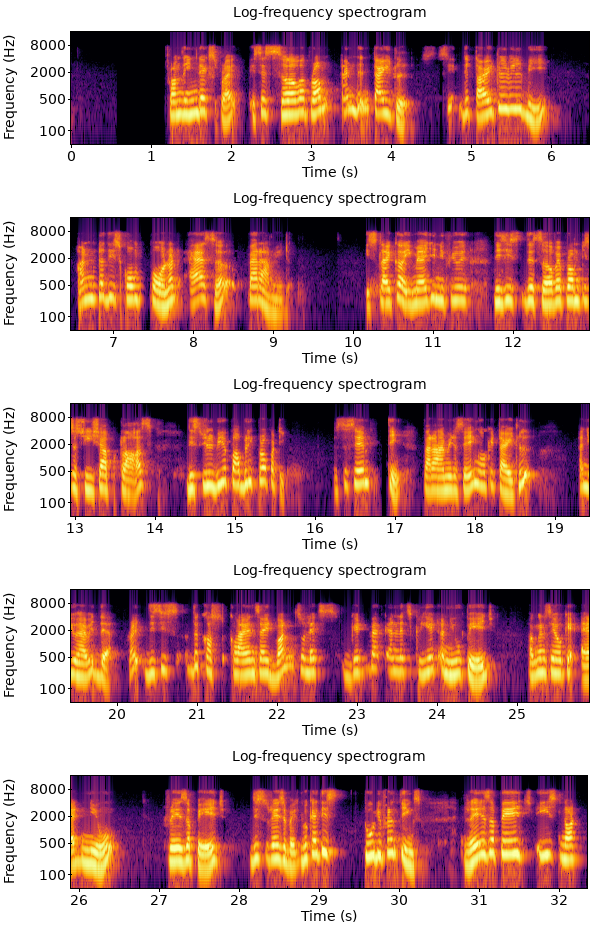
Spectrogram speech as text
from the index right it says survey prompt and then title. See the title will be under this component as a parameter. It's like a imagine if you this is the survey prompt is a c sharp class this will be a public property. It's the same thing parameter saying okay title and you have it there right? This is the client side one so let's get back and let's create a new page. I'm going to say okay add new razor page. This razor page. Look at these two different things razor page is not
